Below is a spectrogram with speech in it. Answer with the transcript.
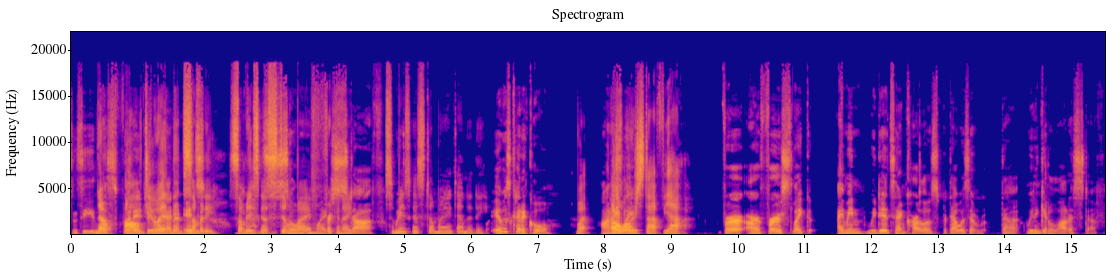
can see No, this footage. I'll do it, Daddy. and then It's somebody somebody's gonna steal so my freaking identity. stuff. We- Somebody's gonna steal my identity. it was kind of cool. What? oh, Honestly- our stuff. Yeah. for our first like I mean, we did San Carlos, but that wasn't that we didn't get a lot of stuff.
